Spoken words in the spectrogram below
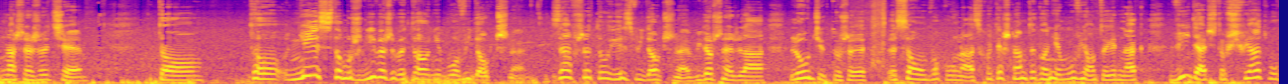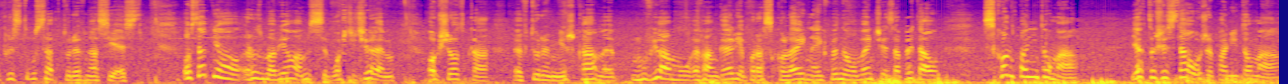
nasze życie, to, to nie jest to możliwe, żeby to nie było widoczne. Zawsze to jest widoczne, widoczne dla ludzi, którzy są wokół nas. Chociaż nam tego nie mówią, to jednak widać to światło Chrystusa, które w nas jest. Ostatnio rozmawiałam z właścicielem ośrodka, w którym mieszkamy. Mówiłam mu Ewangelię po raz kolejny i w pewnym momencie zapytał, skąd pani to ma? Jak to się stało, że pani to ma?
